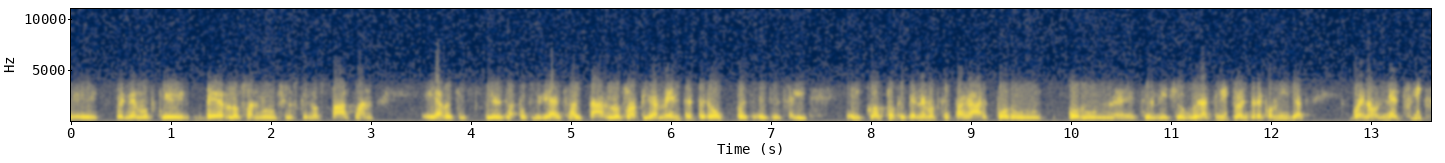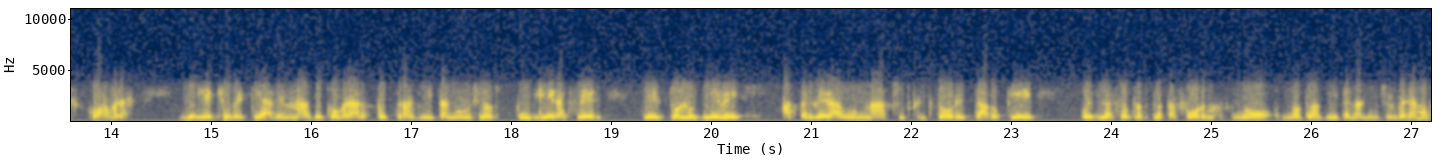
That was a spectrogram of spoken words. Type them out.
eh, tenemos que ver los anuncios que nos pasan. Eh, a veces tienes la posibilidad de saltarlos rápidamente, pero pues ese es el, el costo que tenemos que pagar por un por un eh, servicio gratuito entre comillas. Bueno, Netflix cobra y el hecho de que además de cobrar pues transmita pudiera ser que esto lo lleve a perder aún más suscriptores dado que pues las otras plataformas no no transmiten anuncios. Veremos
